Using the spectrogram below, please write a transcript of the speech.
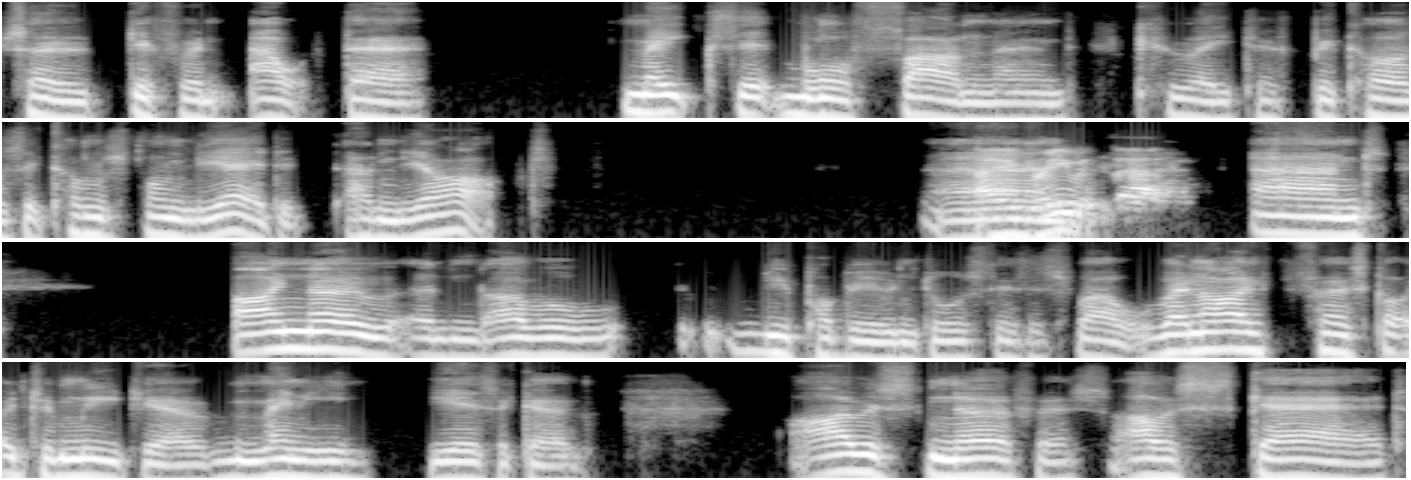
so different out there, makes it more fun and creative because it comes from the head and the art. And, I agree with that. And I know, and I will, you probably endorse this as well. When I first got into media many years ago, I was nervous. I was scared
